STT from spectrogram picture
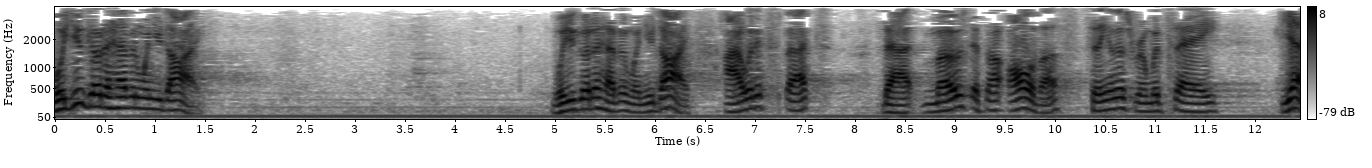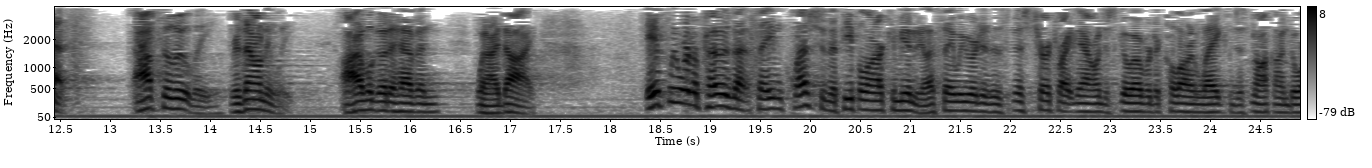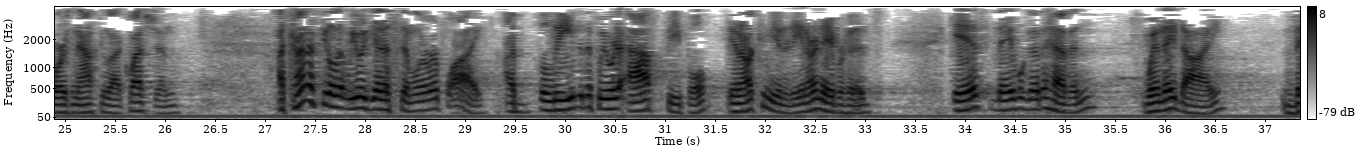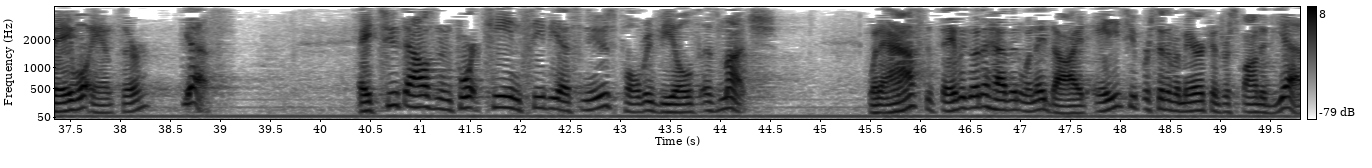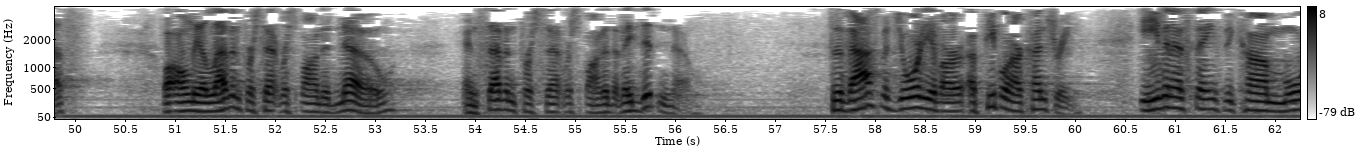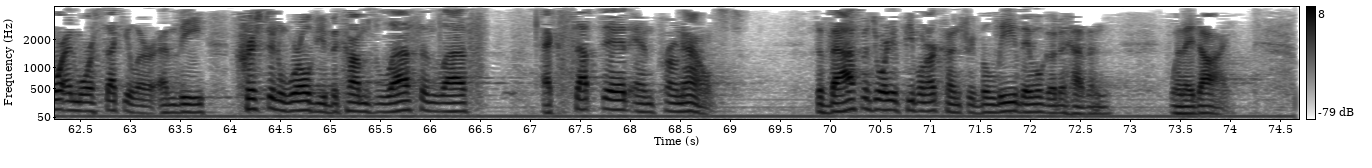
Will you go to heaven when you die? Will you go to heaven when you die? I would expect that most, if not all of us, sitting in this room would say, yes, absolutely, resoundingly. I will go to heaven when I die. If we were to pose that same question to people in our community, let's say we were to dismiss church right now and just go over to Killearn Lakes and just knock on doors and ask people that question, I kind of feel that we would get a similar reply. I believe that if we were to ask people in our community, in our neighborhoods, if they will go to heaven when they die, they will answer yes. A 2014 CBS News poll reveals as much. When asked if they would go to heaven when they died, 82% of Americans responded yes, while only 11% responded no, and 7% responded that they didn't know. So the vast majority of our of people in our country, even as things become more and more secular and the Christian worldview becomes less and less accepted and pronounced, the vast majority of people in our country believe they will go to heaven when they die.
